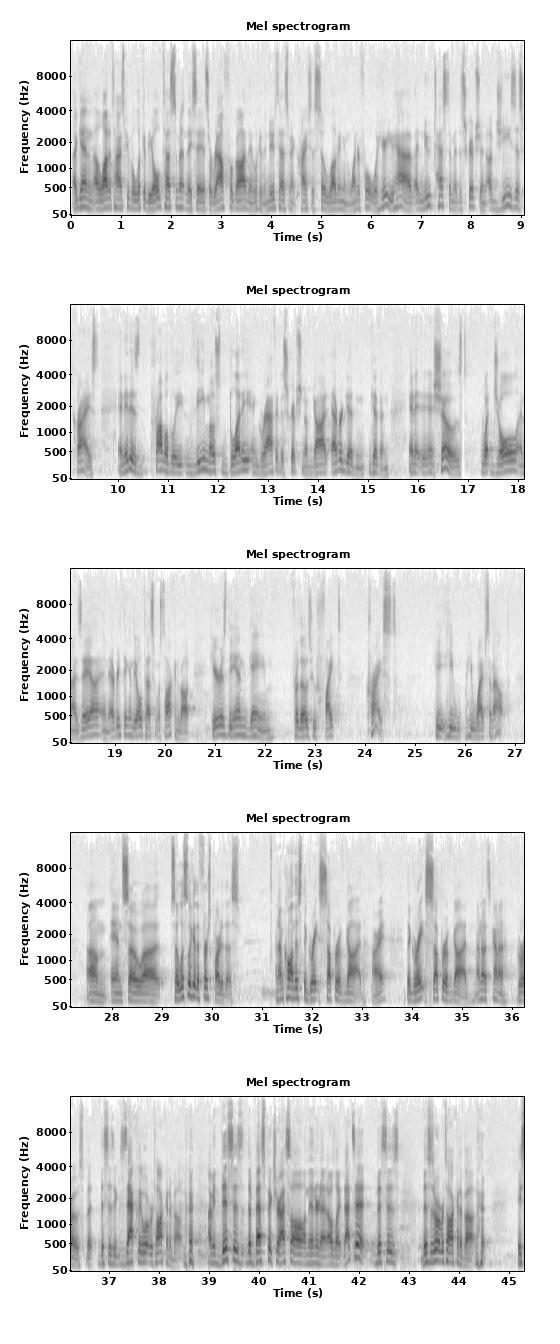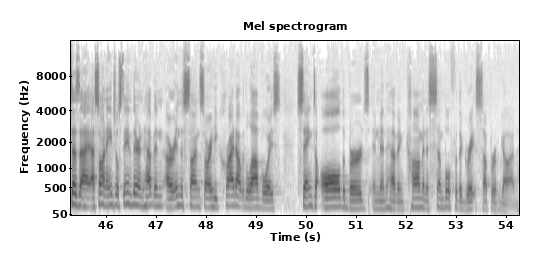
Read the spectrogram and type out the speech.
Again, a lot of times people look at the Old Testament and they say it's a wrathful God, and they look at the New Testament, Christ is so loving and wonderful. Well, here you have a New Testament description of Jesus Christ, and it is probably the most bloody and graphic description of God ever given. And, it, and it shows what Joel and Isaiah and everything in the Old Testament was talking about. Here is the end game for those who fight Christ he, he, he wipes them out. Um, and so, uh, so let's look at the first part of this. And I'm calling this the Great Supper of God, all right? The Great Supper of God. I know it's kind of gross, but this is exactly what we're talking about. I mean, this is the best picture I saw on the internet. I was like, that's it. This is, this is what we're talking about. he says, I, I saw an angel standing there in heaven, or in the sun, sorry. He cried out with a loud voice, saying to all the birds in mid heaven, Come and assemble for the great supper of God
